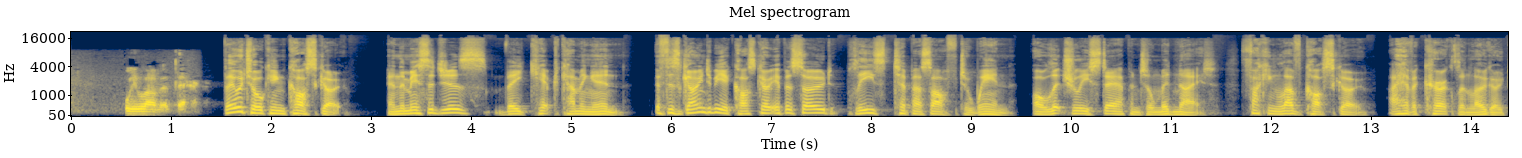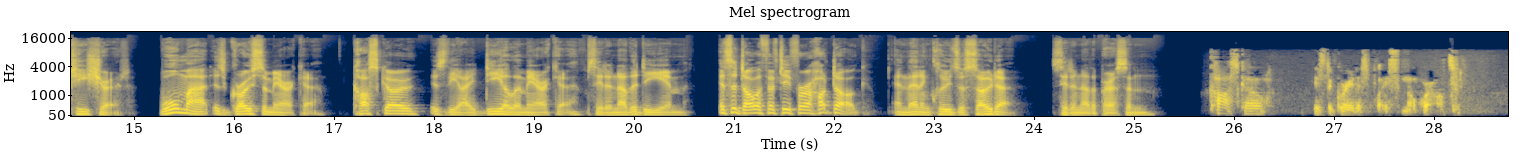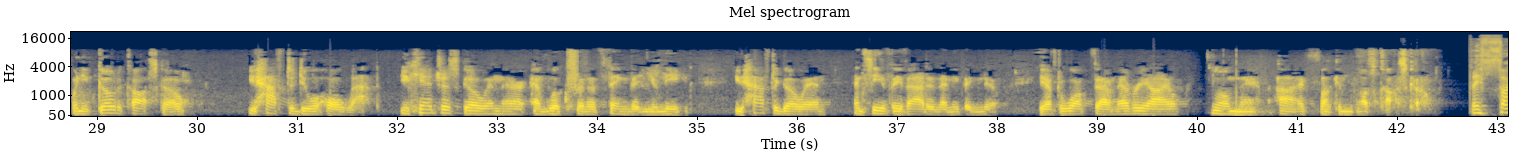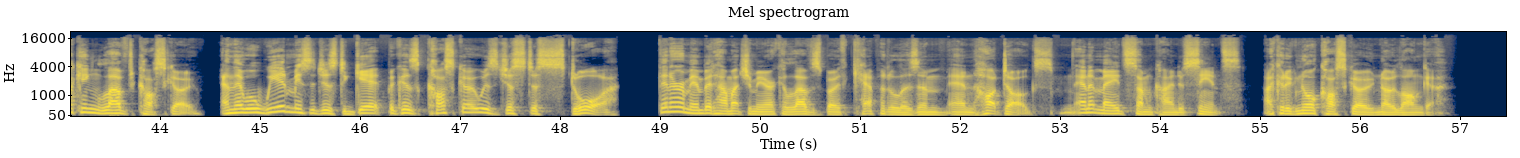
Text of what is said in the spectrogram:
We love it there. They were talking Costco, and the messages, they kept coming in. If there's going to be a Costco episode, please tip us off to when. I'll literally stay up until midnight. Fucking love Costco. I have a Kirkland logo t shirt. Walmart is gross America. Costco is the ideal America, said another DM. It's $1.50 for a hot dog, and that includes a soda, said another person. Costco is the greatest place in the world. When you go to Costco, you have to do a whole lap. You can't just go in there and look for the thing that you need. You have to go in and see if they've added anything new. You have to walk down every aisle. Oh man, I fucking love Costco. They fucking loved Costco. And there were weird messages to get because Costco was just a store. Then I remembered how much America loves both capitalism and hot dogs, and it made some kind of sense. I could ignore Costco no longer.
